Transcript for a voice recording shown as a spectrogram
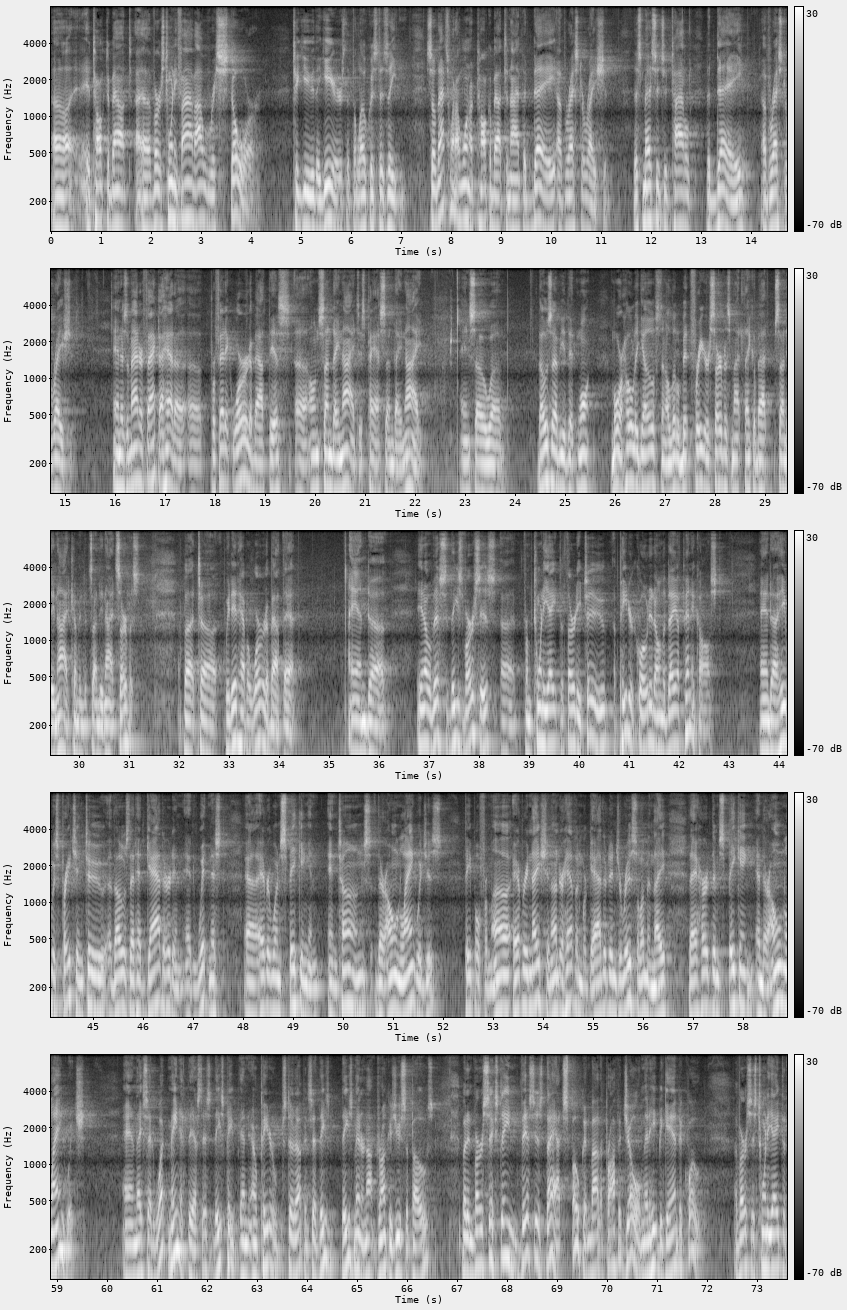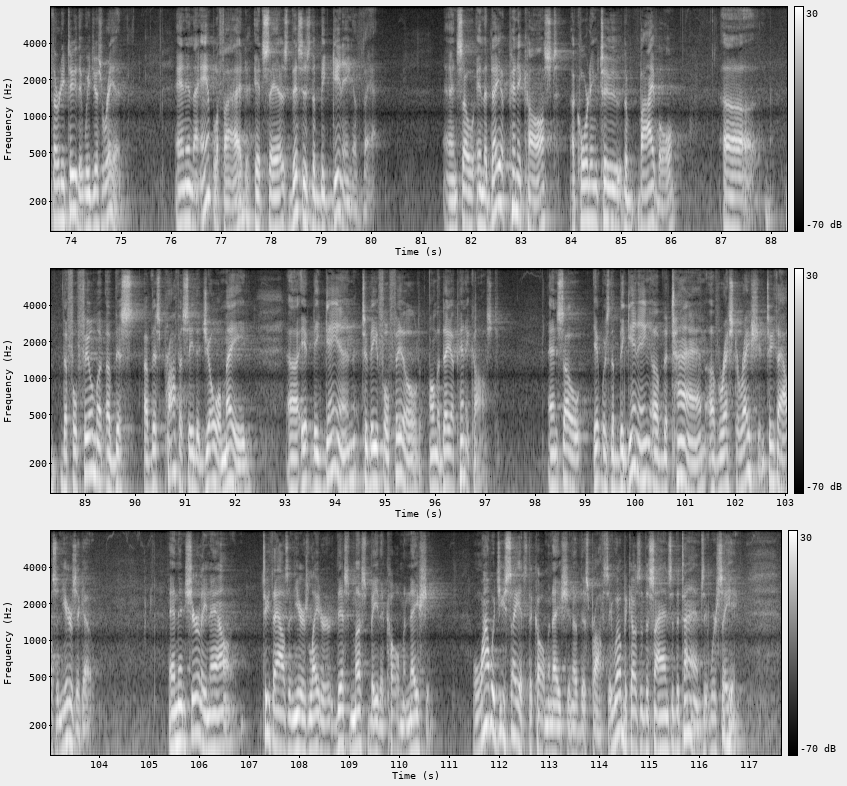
Uh, it talked about uh, verse 25 I will restore to you the years that the locust has eaten. So that's what I want to talk about tonight the day of restoration. This message is titled The Day of Restoration. And as a matter of fact, I had a, a prophetic word about this uh, on Sunday night, this past Sunday night. And so, uh, those of you that want more Holy Ghost and a little bit freer service might think about Sunday night, coming to Sunday night service. But uh, we did have a word about that. And, uh, you know, this, these verses uh, from 28 to 32, uh, Peter quoted on the day of Pentecost. And uh, he was preaching to those that had gathered and had witnessed uh, everyone speaking in, in tongues, their own languages. People from uh, every nation under heaven were gathered in Jerusalem, and they, they heard them speaking in their own language. And they said, What meaneth this? this these people, and you know, Peter stood up and said, these, these men are not drunk as you suppose. But in verse 16, this is that spoken by the prophet Joel. And then he began to quote verses 28 to 32 that we just read. And in the Amplified, it says, This is the beginning of that. And so in the day of Pentecost, according to the Bible, uh, the fulfillment of this, of this prophecy that Joel made, uh, it began to be fulfilled on the day of Pentecost. And so it was the beginning of the time of restoration 2,000 years ago. And then surely now, 2,000 years later, this must be the culmination. Why would you say it's the culmination of this prophecy? Well, because of the signs of the times that we're seeing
